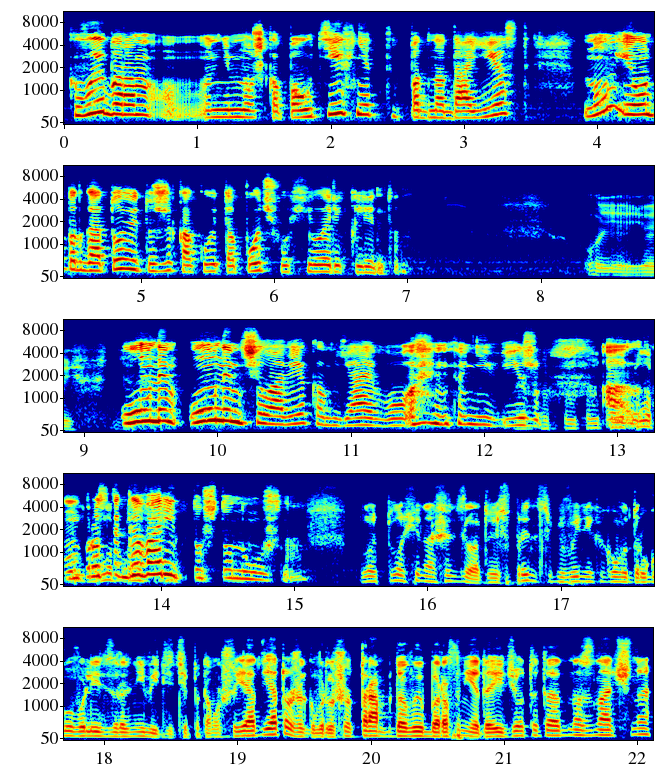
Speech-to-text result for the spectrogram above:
к выборам он немножко поутихнет, поднадоест, ну и он подготовит уже какую-то почву Хиллари Клинтон. Ой-ой-ой. Умным, умным человеком я его ну, не вижу. А, он просто говорит то, что нужно. Плохи наши дела. То есть, в принципе, вы никакого другого лидера не видите. Потому что я, я тоже говорил, что Трамп до выборов не дойдет, это однозначно.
